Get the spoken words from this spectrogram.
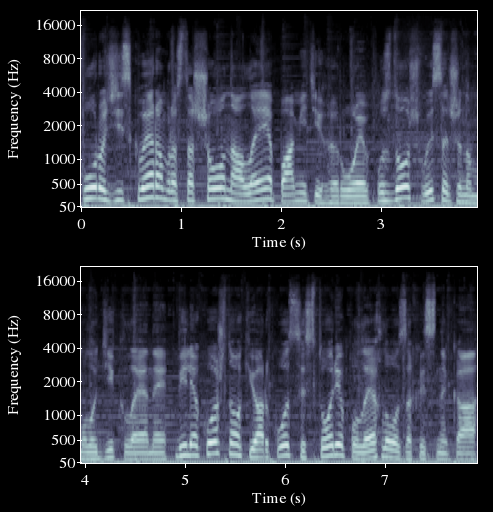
Поруч зі сквером розташована алея пам'яті героїв. Уздовж висаджено молоді клени. Біля кожного QR-код з історією полеглого захисника.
